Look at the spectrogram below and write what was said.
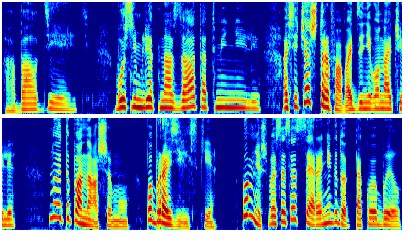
Обалдеть! Восемь лет назад отменили, а сейчас штрафовать за него начали. Ну, это по-нашему, по-бразильски. Помнишь, в СССР анекдот такой был?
